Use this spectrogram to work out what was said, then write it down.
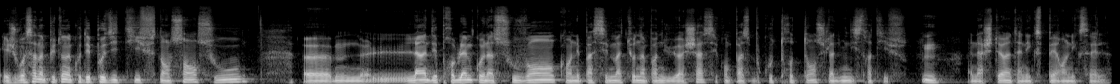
Et je vois ça plutôt d'un côté positif, dans le sens où euh, l'un des problèmes qu'on a souvent quand on est passé mature d'un point de vue achat, c'est qu'on passe beaucoup trop de temps sur l'administratif. Hmm. Un acheteur est un expert en Excel.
